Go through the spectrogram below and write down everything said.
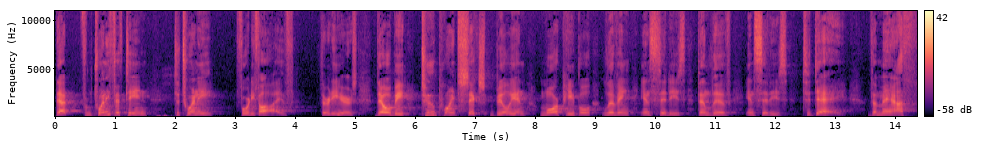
that from 2015 to 2045, 30 years, there will be 2.6 billion more people living in cities than live in cities today. The math,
